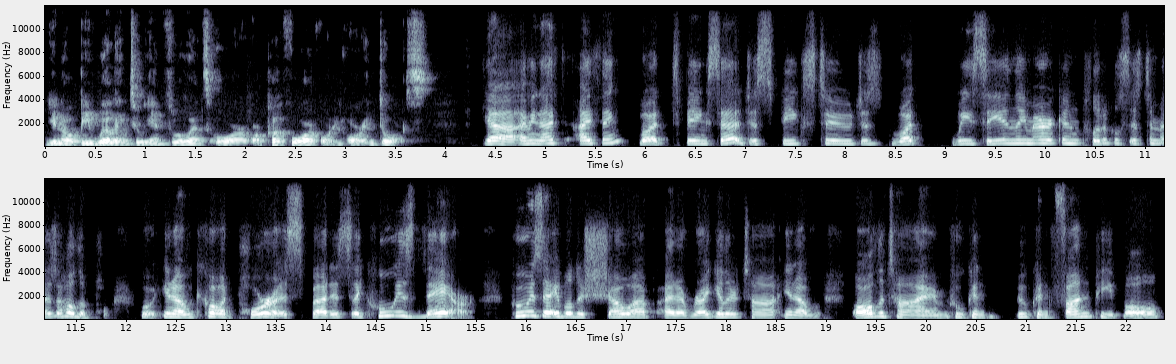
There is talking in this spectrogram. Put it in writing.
you know be willing to influence or or put forward or, or endorse. Yeah, I mean, I I think what's being said just speaks to just what we see in the American political system as a whole. The, you know, we call it porous, but it's like who is there? Who is able to show up at a regular time, you know, all the time, who can who can fund people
